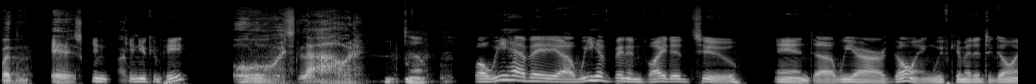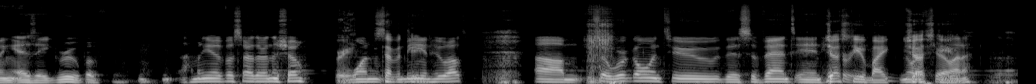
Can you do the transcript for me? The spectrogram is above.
But it is. Can I can mean- you compete? Oh, it's loud. No. Well, we have a uh, we have been invited to, and uh, we are going. We've committed to going as a group of how many of us are there on the show? Three. One, 17. me, and who else? Um, so we're going to this event in Just you, Mike. North Just you. Carolina.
